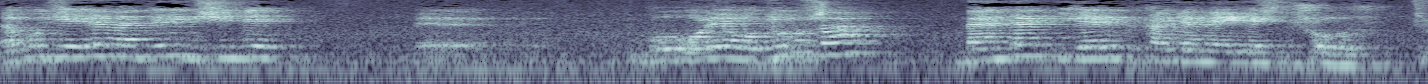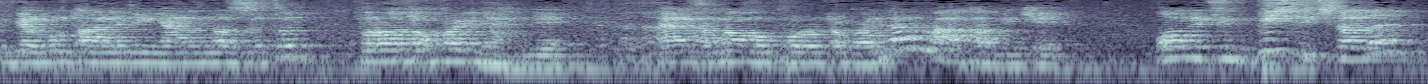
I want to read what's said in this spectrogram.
Ebu Cehil'e dedi ki şimdi e, bu oraya oturursa benden ileri bir kademeye geçmiş olur. Çünkü Ebu Talib'in yanında sıfır protokol yani. Her zaman bu protokoller var tabii ki. Onun için bir sıçradı,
